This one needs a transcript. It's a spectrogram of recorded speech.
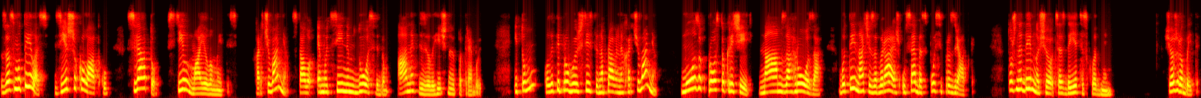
Засмутилась, з'їж шоколадку. Свято стіл має ломитись. Харчування стало емоційним досвідом, а не фізіологічною потребою. І тому, коли ти пробуєш сісти на правильне харчування, мозок просто кричить: нам загроза, бо ти наче забираєш у себе спосіб розрядки. Тож не дивно, що це здається складним. Що ж робити,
